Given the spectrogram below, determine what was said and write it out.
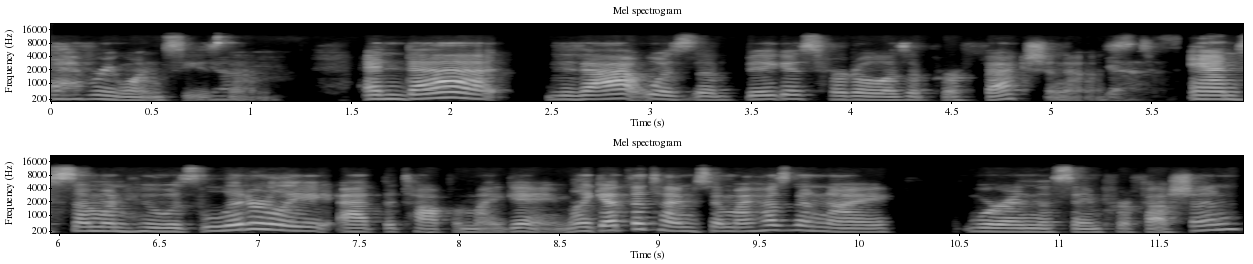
everyone sees yeah. them. And that that was the biggest hurdle as a perfectionist yes. and someone who was literally at the top of my game. Like at the time, so my husband and I were in the same profession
